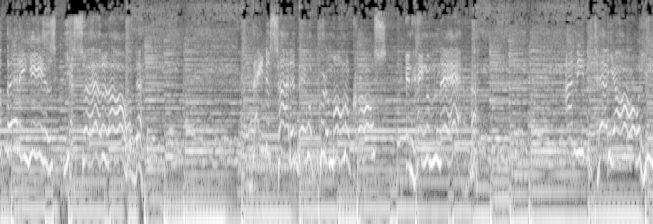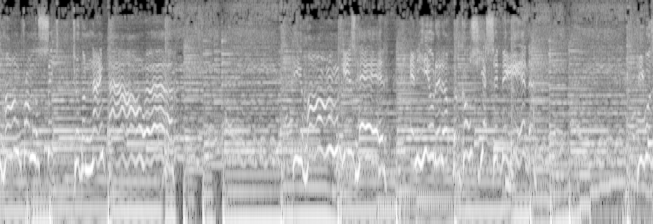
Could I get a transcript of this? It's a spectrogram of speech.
For 30 years, yes sir, Lord. They decided they would put him on a cross and hang him there. I need to tell y'all he hung from the sixth to the ninth hour. He hung his head and yielded up the ghost. Yes, he did. He was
